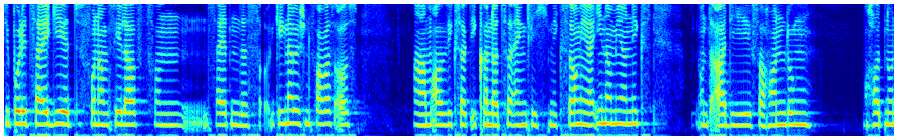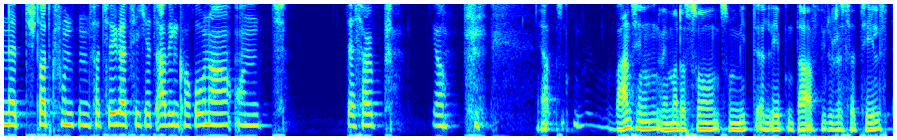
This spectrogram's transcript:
die Polizei geht von einem Fehler von Seiten des gegnerischen Fahrers aus. Ähm, aber wie gesagt, ich kann dazu eigentlich nichts sagen, ich erinnere mich an nichts. Und auch die Verhandlung hat noch nicht stattgefunden, verzögert sich jetzt auch wegen Corona und deshalb, ja. Ja, Wahnsinn, wenn man das so, so miterleben darf, wie du das erzählst,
